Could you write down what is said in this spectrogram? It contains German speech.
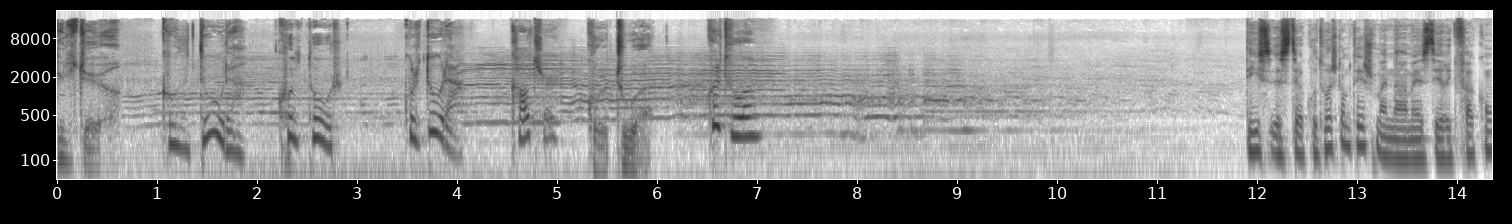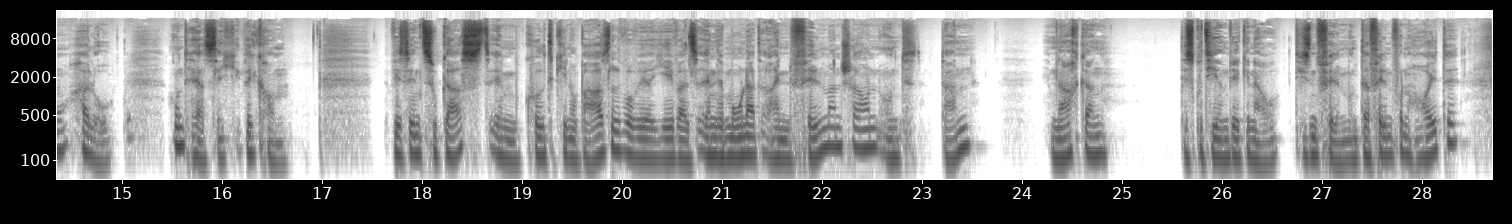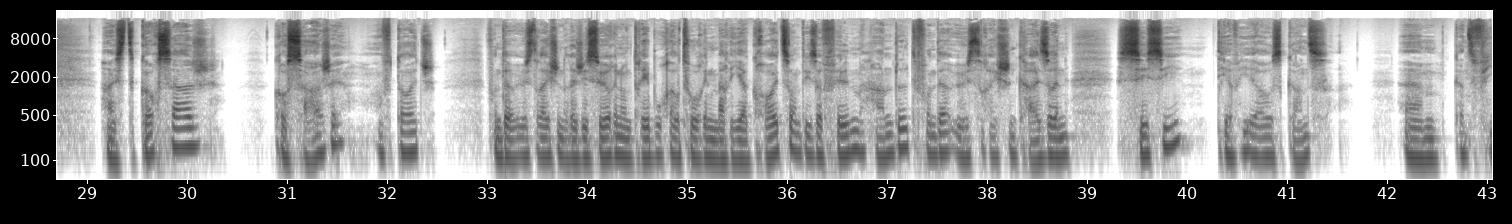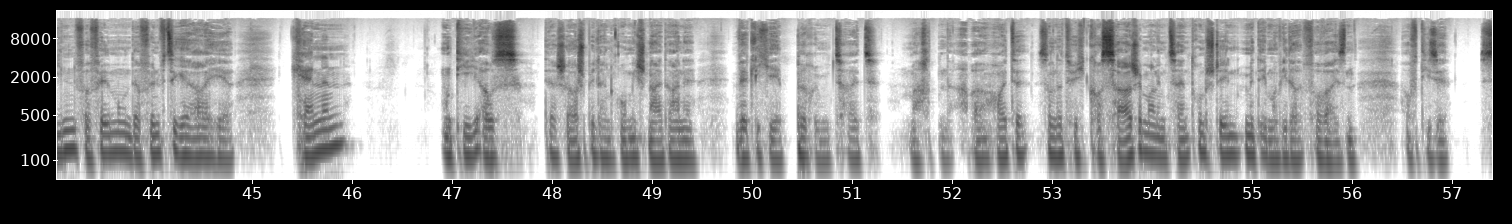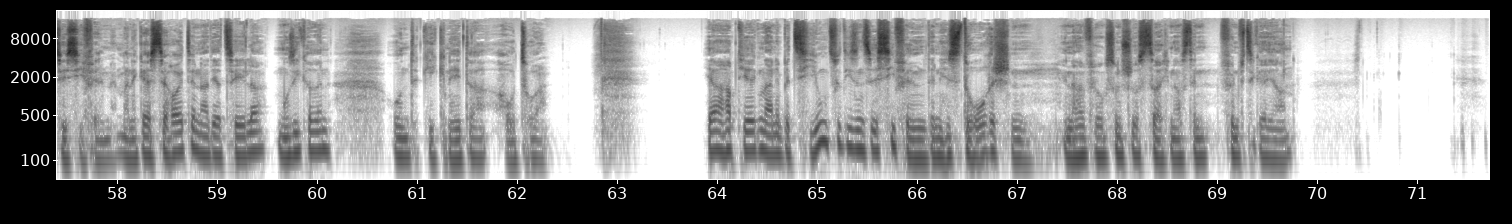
Kultur. Kultura. Kultur. Kultura. Culture. Kultur. Kultur. Dies ist der Kulturstammtisch. Mein Name ist Eric Facon. Hallo und herzlich willkommen. Wir sind zu Gast im Kultkino Basel, wo wir jeweils Ende Monat einen Film anschauen und dann im Nachgang diskutieren wir genau diesen Film. Und der Film von heute heißt Corsage, Corsage auf Deutsch, von der österreichischen Regisseurin und Drehbuchautorin Maria Kreuzer. Und dieser Film handelt von der österreichischen Kaiserin Sissi, die wir aus ganz ähm, ganz vielen Verfilmungen der 50er Jahre her kennen und die aus der Schauspielerin Romy Schneider eine wirkliche Berühmtheit machten. Aber heute soll natürlich Corsage mal im Zentrum stehen, mit immer wieder Verweisen auf diese Sissi-Filme. Meine Gäste heute, Nadja Zähler, Musikerin und Gigneta, Autor. Ja, habt ihr irgendeine Beziehung zu diesen Sissi-Filmen, den historischen, in Anführungs- und Schlusszeichen aus den 50er Jahren?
